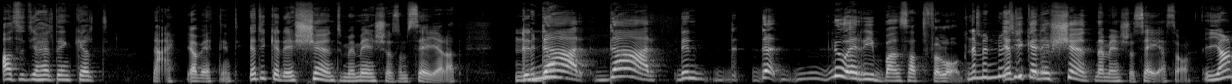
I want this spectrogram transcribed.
Alltså att jag helt enkelt... Nej, jag vet inte. Jag tycker det är skönt med människor som säger att det men nu- där, där, den, d- d- nu är ribban satt för lågt. Nej, men nu jag tycker tycker- det är skönt när människor säger så. Ja,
